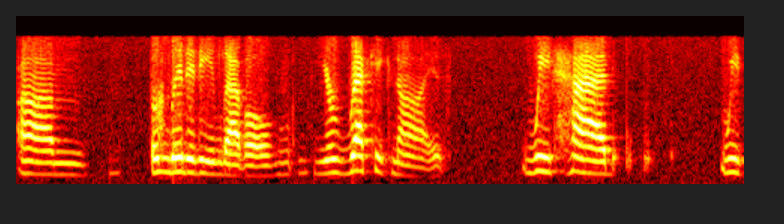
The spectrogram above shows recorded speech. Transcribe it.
um, validity level. You're recognized. We've had we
